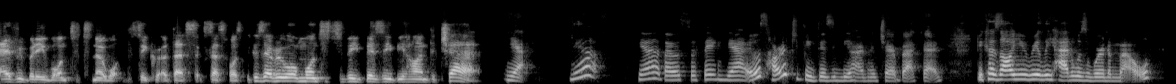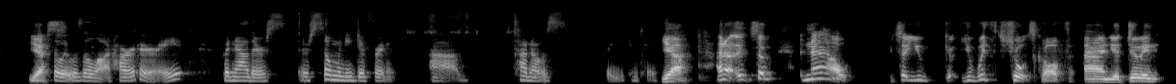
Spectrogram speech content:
everybody wanted to know what the secret of their success was because everyone wanted to be busy behind the chair. Yeah. Yeah. Yeah, that was the thing. Yeah, it was hard to be busy behind the chair back then because all you really had was word of mouth. Yes. So it was a lot harder, right? But now there's there's so many different um, tunnels that you can take. Yeah, and uh, so now, so you you're with Schwarzkopf and you're doing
